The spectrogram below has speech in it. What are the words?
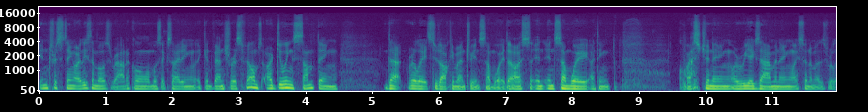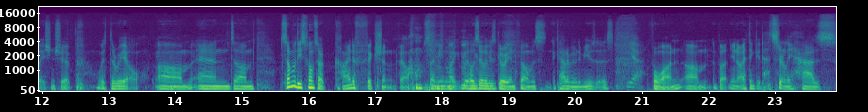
interesting, or at least the most radical, most exciting, like adventurous films are doing something that relates to documentary in some way. That are in in some way, I think, questioning or re-examining like cinema's relationship with the real. Mhm. Um, and um, some of these films are kind of fiction films. I mean, like the Jose Luis Guerín film is Academy of the Muses Yeah. for one. Um, but you know, I think it certainly has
